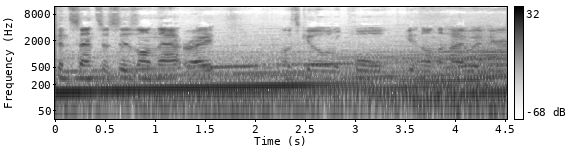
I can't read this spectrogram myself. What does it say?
consensus is on that, right? Let's get a little pull getting on the highway here.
